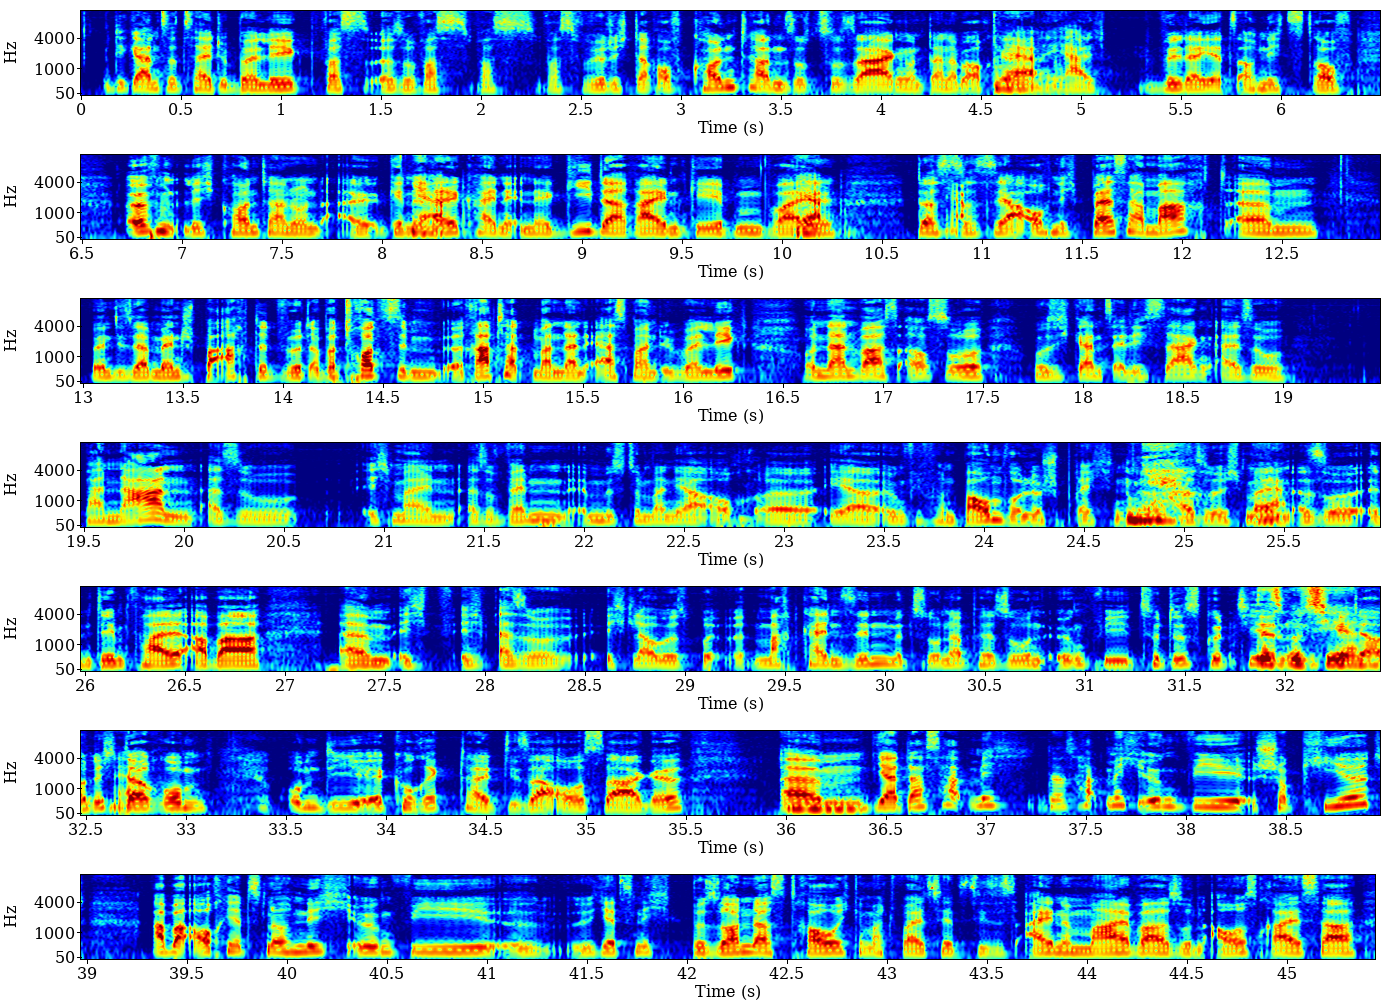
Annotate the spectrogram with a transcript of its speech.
die ganze Zeit überlegt, was, also was, was, was würde ich darauf kontern sozusagen und dann aber auch gedacht, Ja. naja, ich will da jetzt auch nichts drauf öffentlich kontern und äh, generell Ja. keine Energie da reingeben, weil Ja. das Ja. das ja auch nicht besser macht, ähm, wenn dieser Mensch beachtet wird. Aber trotzdem rattert man dann erstmal und überlegt. Und dann war es auch so, muss ich ganz ehrlich sagen, also Bananen, also ich meine, also wenn, müsste man ja auch äh, eher irgendwie von Baumwolle sprechen. Ne? Ja, Also ich meine, ja. also in dem Fall, aber ähm, ich, ich, also ich glaube, es macht keinen Sinn, mit so einer Person irgendwie zu diskutieren. Und es geht ja auch nicht Diskutieren, ja. darum, um die äh, Korrektheit dieser Aussage. Ähm, Mhm. Ja, das hat mich, das hat mich irgendwie schockiert, aber auch jetzt noch nicht irgendwie, äh, jetzt nicht besonders traurig gemacht, weil es jetzt dieses eine Mal war, so ein Ausreißer.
